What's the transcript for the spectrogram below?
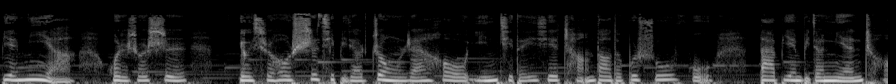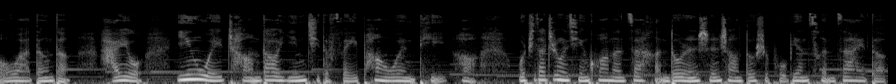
便秘啊，或者说是有时候湿气比较重，然后引起的一些肠道的不舒服。大便比较粘稠啊，等等，还有因为肠道引起的肥胖问题，哈，我知道这种情况呢，在很多人身上都是普遍存在的。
